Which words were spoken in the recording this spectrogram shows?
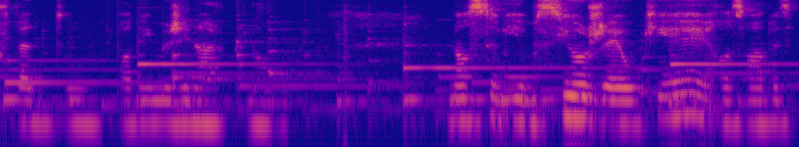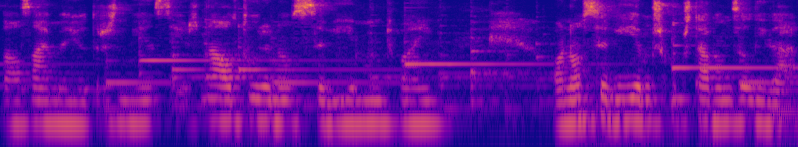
portanto, podem imaginar que não, não sabíamos se hoje é o que é em relação à doença de Alzheimer e outras demências. Na altura não se sabia muito bem ou não sabíamos como estávamos a lidar.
